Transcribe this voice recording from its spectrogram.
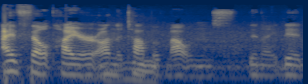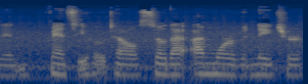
I've felt higher on the top mm. of mountains than I did in fancy hotels, so that I'm more of a nature,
